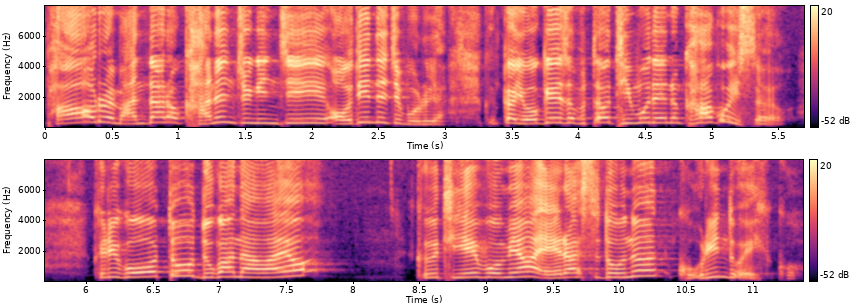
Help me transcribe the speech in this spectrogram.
바울을 만나러 가는 중인지 어디 있는지 모르냐. 그러니까 여기에서부터 디모데는 가고 있어요. 그리고 또 누가 나와요? 그 뒤에 보면 에라스도는 고린도에 있고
